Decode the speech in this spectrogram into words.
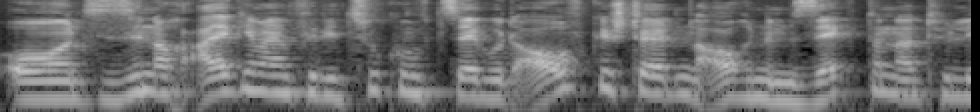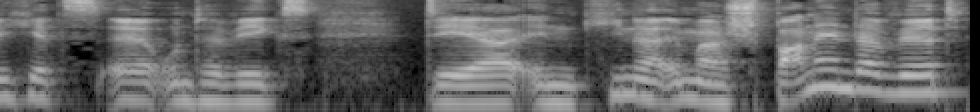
Und sie sind auch allgemein für die Zukunft sehr gut aufgestellt und auch in einem Sektor natürlich jetzt äh, unterwegs, der in China immer spannender wird.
